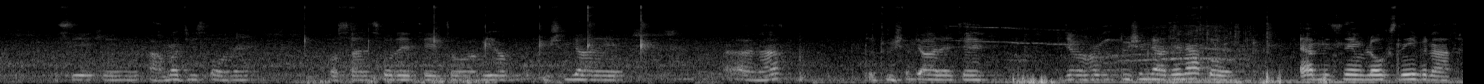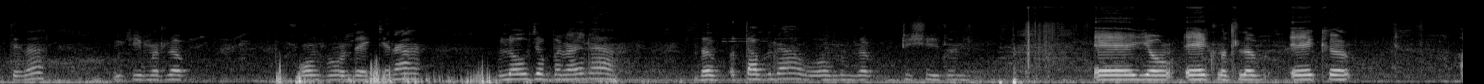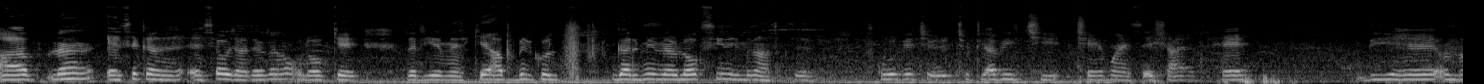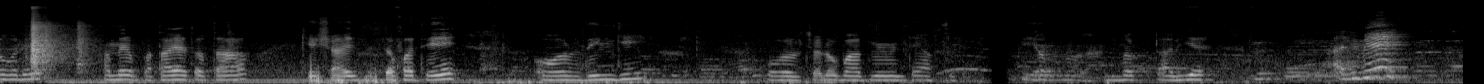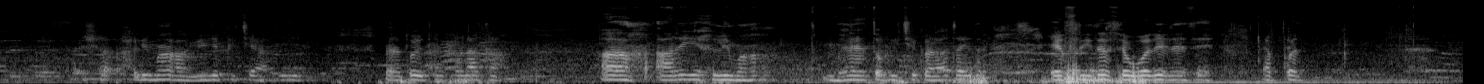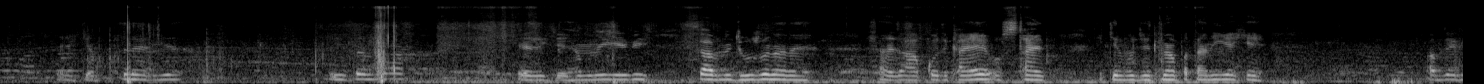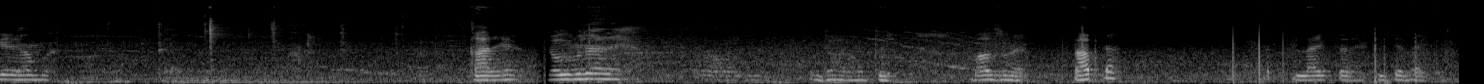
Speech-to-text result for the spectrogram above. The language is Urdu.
اس لیے کہ احمد بھی سو رہے ہیں اور سارے سو رہے تھے تو ابھی ہم ٹیوشن جا رہے ہیں نا تو ٹیوشن جا رہے تھے جب ہم ٹیوشن جاتے ہیں نا تو ہم اس میں ولاگس نہیں بنا سکتے نا کیونکہ مطلب فون فون دیکھ کے نا لوگ جب بنائے نا مطلب تب نا وہ مطلب ڈیسیزن ایک مطلب ایک آپ نا ایسے کر، ایسے ہو جاتے ہیں نا وہ لوگ کے ذریعے میں کہ آپ بالکل گرمی میں لوگ سی نہیں بنا سکتے۔ اسکول کی چھٹیاں بھی چھ ماہ سے شاید ہے، دی ہے۔ ان لوگوں نے ہمیں بتایا تو تھا کہ شاید دفعہ دیں۔ اور دیں گی۔ اور چلو بعد میں ملتے ہیں آپ سے۔ ابھی ہم حلیمہ ڈالیے حلیمہ اچھا، حلیمہ آ گئی ہے، پیچھے آ رہی ہے۔ میں تو اتنا کھڑا تھا۔ آ رہی ہے حلیمہ۔ میں تو پیچھے کھڑا تھا ادھر۔ ایک فریزر سے وہ لے رہے تھے۔ ایپل۔ ایک ایپل لے رہی ہے فریزر میں یہ دیکھیے ہم نے یہ بھی صاحب نے جوس بنا رہے ہیں۔ شاید آپ کو دکھائے اس ٹائم، لیکن مجھے اتنا پتہ نہیں ہے کہ اب دیکھیں ہم کھا رہے ہیں۔ لوگ بنا رہے ہیں۔ جا رہا ہوں پھر بات سنیں۔ آپ نا لائک کریں، ٹھیک ہے، لائک کریں۔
